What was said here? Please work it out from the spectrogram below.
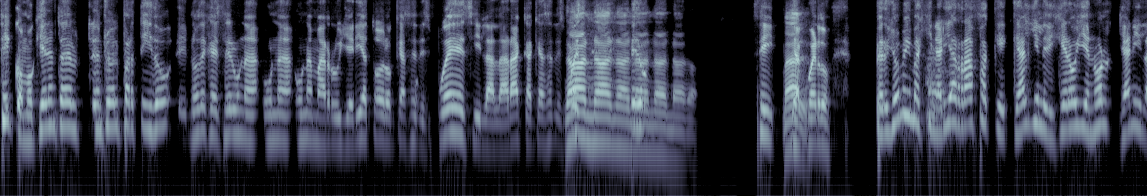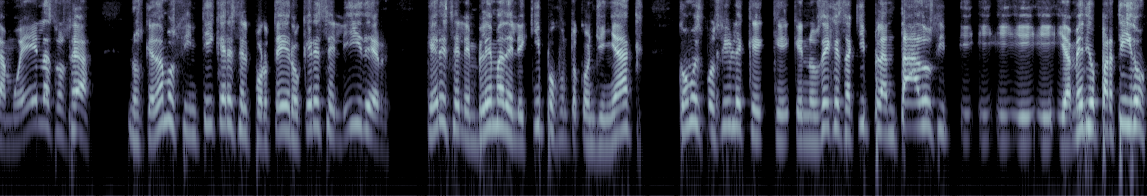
Sí, como quiere entrar dentro del partido, eh, no deja de ser una, una, una marrullería todo lo que hace después y la laraca que hace después. No, no, no, no, no, no, Sí, de acuerdo. Pero yo me imaginaría, Rafa, que, que alguien le dijera, oye, no, ya ni la muelas, o sea, nos quedamos sin ti, que eres el portero, que eres el líder, que eres el emblema del equipo junto con Gignac. ¿Cómo es posible que, nos dejes aquí plantados y, a medio partido?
